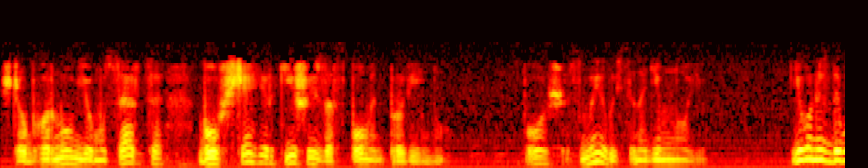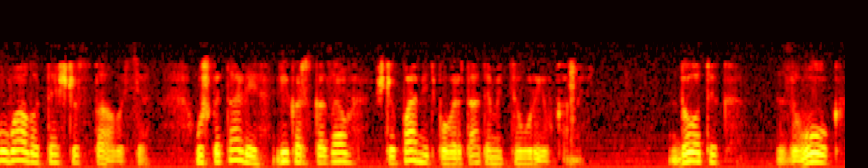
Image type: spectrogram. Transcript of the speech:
що обгорнув йому серце, був ще гіркіший за спомин про війну. Боже, змилуйся наді мною. Його не здивувало те, що сталося. У шпиталі лікар сказав, що пам'ять повертатиметься уривками. Дотик, звук,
